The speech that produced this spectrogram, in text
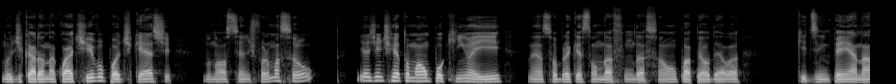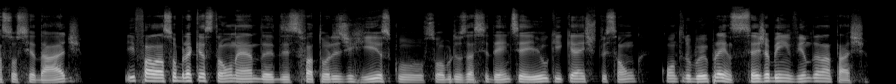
no De Carona o podcast do nosso Centro de Formação. E a gente retomar um pouquinho aí né, sobre a questão da fundação, o papel dela que desempenha na sociedade e falar sobre a questão né, desses fatores de risco, sobre os acidentes e aí o que, que a instituição contribuiu para isso. Seja bem-vinda, Natasha.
